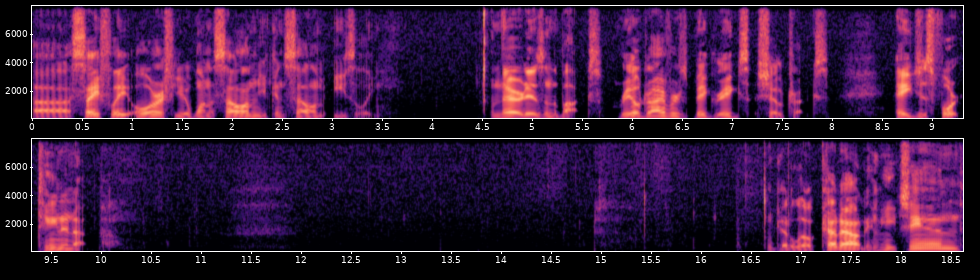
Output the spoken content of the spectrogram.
uh, safely, or if you want to sell them, you can sell them easily. And there it is in the box. Real drivers, big rigs, show trucks. Ages 14 and up. We Got a little cutout in each end.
